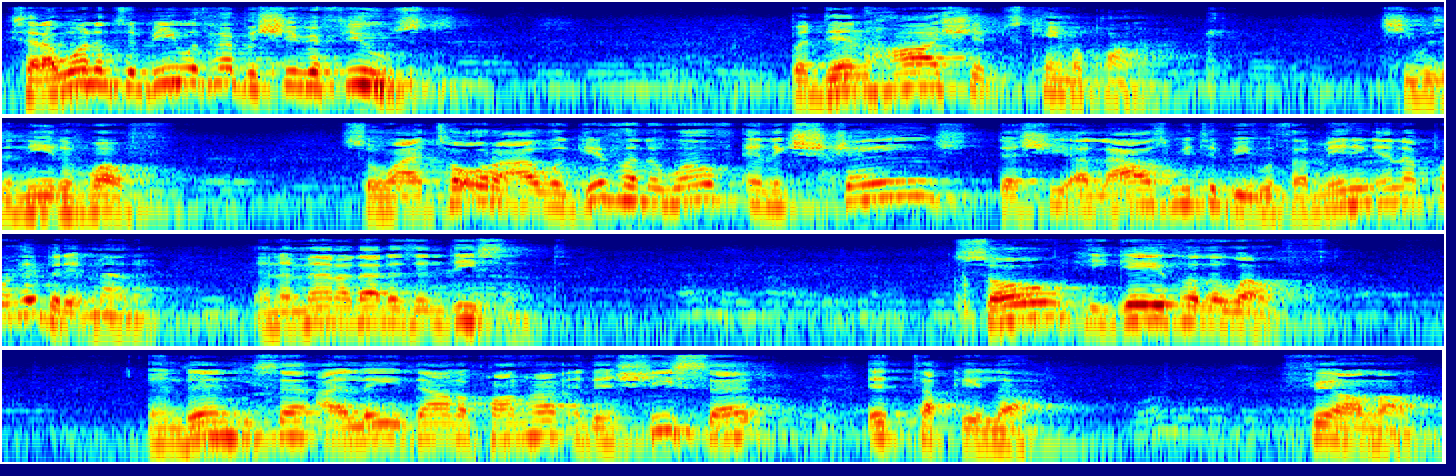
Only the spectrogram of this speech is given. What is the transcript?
He said, I wanted to be with her, but she refused. But then hardships came upon her. She was in need of wealth. So I told her I would give her the wealth in exchange that she allows me to be with her, meaning in a prohibited manner, in a manner that is indecent. So he gave her the wealth. And then he said, I laid down upon her, and then she said, Ittaqillah. Fear Allah.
